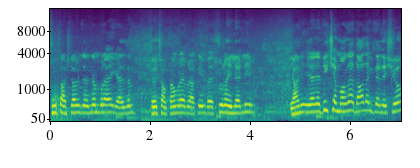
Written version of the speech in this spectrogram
Şu taşların üzerinden buraya geldim. Şöyle çantamı buraya bırakayım ve şuradan ilerleyeyim. Yani ilerledikçe manzara daha da güzelleşiyor.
